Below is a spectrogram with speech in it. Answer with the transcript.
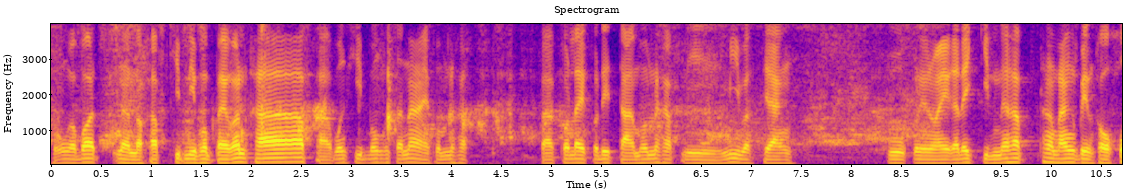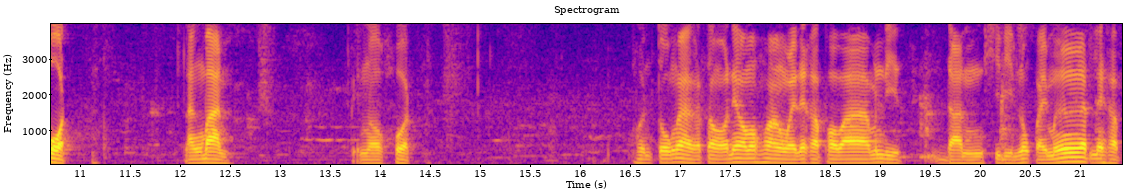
ผมกับบอสนั่นเนาะครับคลิปนี้ผมไปก่อนครับฝากบางคลิปบางโฆษณาให้ผมนะครับฝากกดไลค์กดติดตามผมนะครับ นี่มีบักแข้งปลูกหน่อยๆก็ได้กินนะครับทางหลังเป็นข้าวโพดหลังบ้าน เป็นข้าวโพดฝนตกมากก็ต้องเอาแนวมาห้างไว้นะครับ เพราะว่ามันดีดันขี้ดินลงไปเมืดเลยครับ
